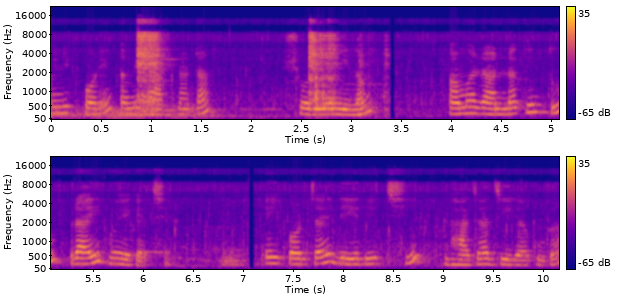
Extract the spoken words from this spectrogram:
মিনিট পরে আমি ঢাকনাটা সরিয়ে নিলাম। আমার রান্না কিন্তু প্রায় হয়ে গেছে। এই পর্যায়ে দিয়ে দিচ্ছি ভাজা জিরা গুঁড়া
